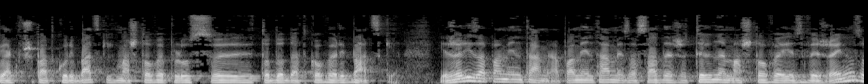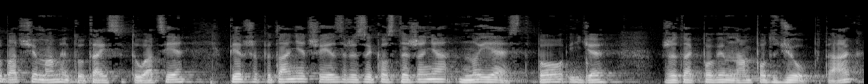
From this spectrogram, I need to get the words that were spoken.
jak w przypadku rybackich masztowe plus e, to dodatkowe rybackie. Jeżeli zapamiętamy, a pamiętamy zasadę, że tylne masztowe jest wyżej, no zobaczcie, mamy tutaj sytuację. Pierwsze pytanie, czy jest ryzyko zderzenia? No jest, bo idzie, że tak powiem, nam pod dziób, tak?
